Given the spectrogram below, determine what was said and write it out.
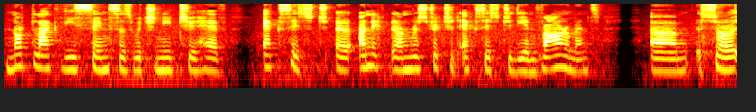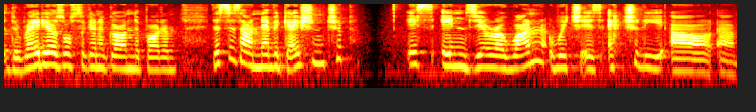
not like these sensors which need to have access to, uh, unrestricted access to the environment. Um, so the radio is also going to go on the bottom. This is our navigation chip, SN01, which is actually our um,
